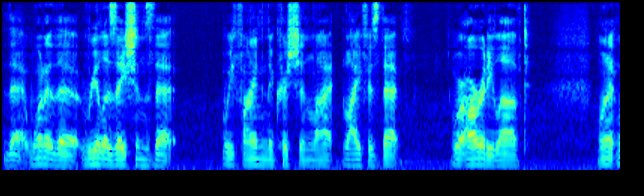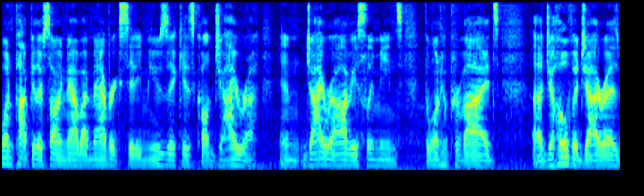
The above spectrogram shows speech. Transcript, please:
that one of the realizations that we find in the Christian li- life is that we're already loved. One, one popular song now by Maverick City Music is called Jireh, and Jireh obviously means the one who provides. Uh, Jehovah Jireh is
